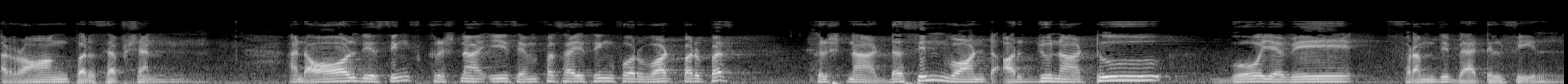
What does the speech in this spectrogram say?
a wrong perception. And all these things Krishna is emphasizing for what purpose? Krishna doesn't want Arjuna to go away from the battlefield.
